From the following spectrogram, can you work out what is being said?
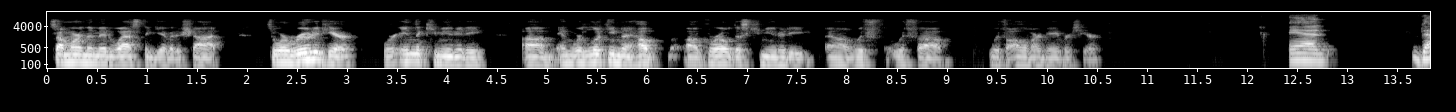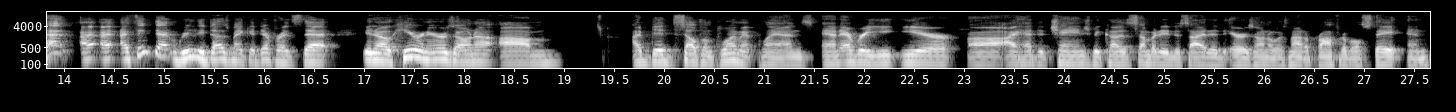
somewhere in the Midwest and give it a shot. So we're rooted here. We're in the community, um, and we're looking to help uh, grow this community uh, with with uh, with all of our neighbors here. And that I, I think that really does make a difference. That you know here in Arizona, um, I did self-employment plans, and every year uh, I had to change because somebody decided Arizona was not a profitable state and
